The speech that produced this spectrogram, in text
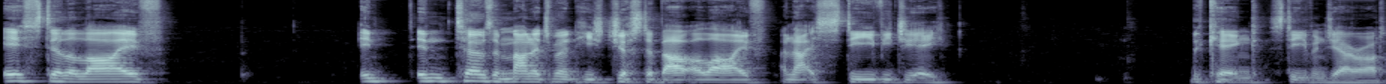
is still alive. In in terms of management, he's just about alive, and that is Stevie G, the king, Steven Gerrard.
